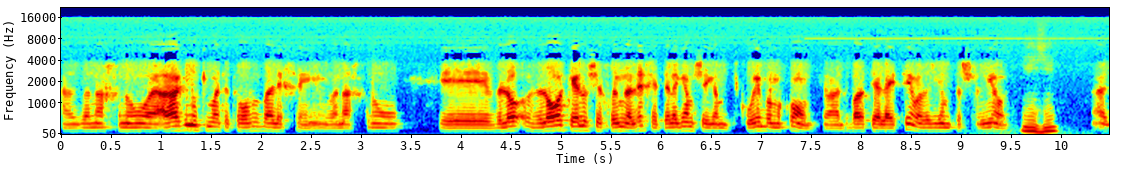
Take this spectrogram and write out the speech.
אז אנחנו הרגנו כמעט את רוב הבעלי חיים, ואנחנו, אה, ולא, ולא רק אלו שיכולים ללכת, אלא גם שגם תקועים במקום. זאת אומרת, דיברתי על העצים, אבל יש גם את השוניות. אז,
